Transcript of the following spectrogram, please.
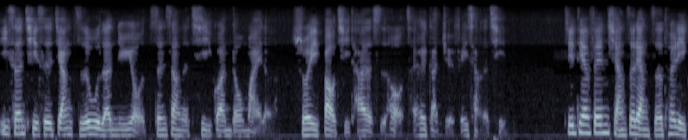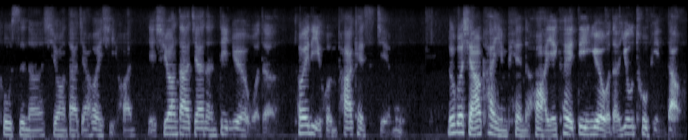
医生其实将植物人女友身上的器官都卖了，所以抱起她的时候才会感觉非常的轻。今天分享这两则推理故事呢，希望大家会喜欢，也希望大家能订阅我的推理魂 Podcast 节目。如果想要看影片的话，也可以订阅我的 YouTube 频道。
